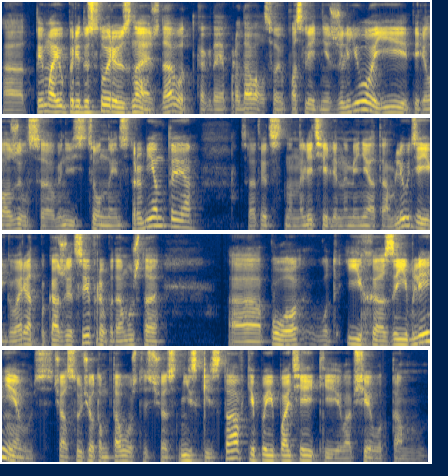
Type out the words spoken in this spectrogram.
А, ты мою предысторию знаешь, да, вот когда я продавал свое последнее жилье и переложился в инвестиционные инструменты, соответственно, налетели на меня там люди и говорят, покажи цифры, потому что а, по вот их заявлениям, сейчас с учетом того, что сейчас низкие ставки по ипотеке, и вообще вот там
